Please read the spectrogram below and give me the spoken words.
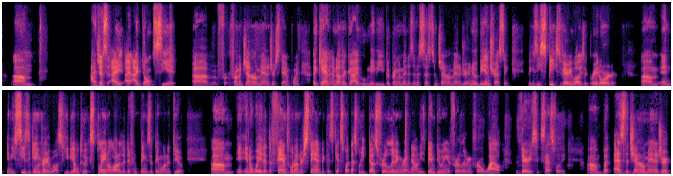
um, I just I, I I don't see it uh, fr- from a general manager standpoint. Again, another guy who maybe you could bring him in as an assistant general manager, and it would be interesting because he speaks very well. He's a great orator, um, and and he sees the game very well. So he'd be able to explain a lot of the different things that they want to do um, in, in, a way that the fans would understand. Because guess what? That's what he does for a living right now, and he's been doing it for a living for a while, very successfully. Um, but as the general manager,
